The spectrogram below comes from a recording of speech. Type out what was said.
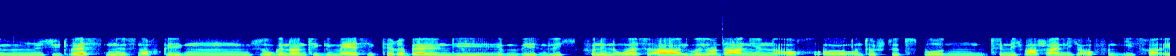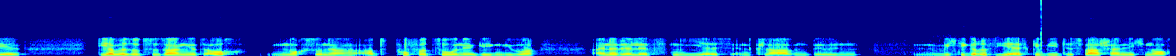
im Südwesten ist noch gegen sogenannte gemäßigte Rebellen, die eben wesentlich von den USA über Jordanien auch äh, unterstützt wurden, ziemlich wahrscheinlich auch von Israel, die aber sozusagen jetzt auch noch so eine Art Pufferzone gegenüber einer der letzten IS-Enklaven bilden. Ein wichtigeres IS-Gebiet ist wahrscheinlich noch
